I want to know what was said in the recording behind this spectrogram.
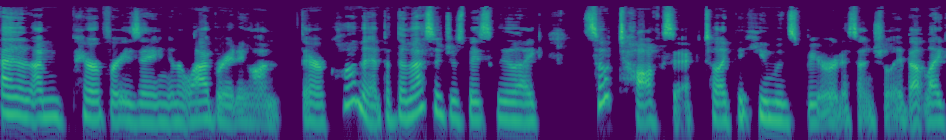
And I'm paraphrasing and elaborating on their comment, but the message is basically like so toxic to like the human spirit, essentially. That like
